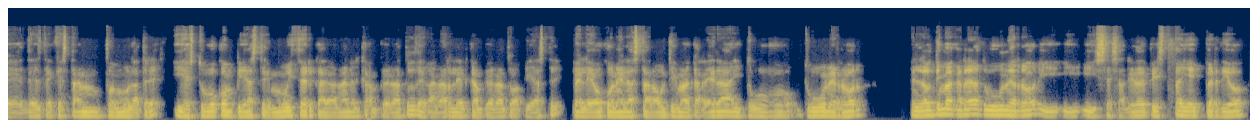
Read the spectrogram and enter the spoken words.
eh, desde que está en Fórmula 3 y estuvo con Piastri muy cerca de ganar el campeonato, de ganarle el campeonato a Piastri. Peleó con él hasta la última carrera y tuvo, un error. En la última carrera tuvo un error y, y, se salió de pista y ahí perdió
